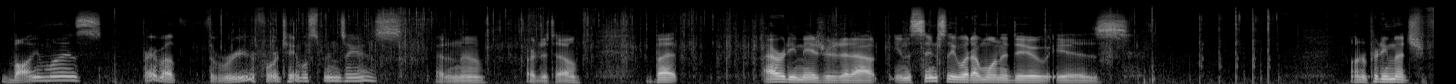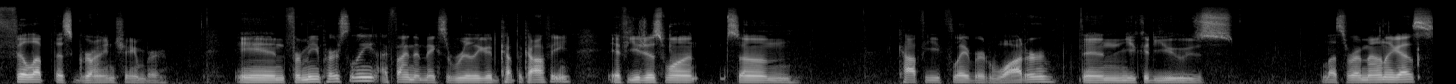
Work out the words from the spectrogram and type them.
volume wise, probably about three or four tablespoons, I guess. I don't know, hard to tell. But I already measured it out, and essentially what I want to do is I want to pretty much fill up this grind chamber. And for me personally, I find that makes a really good cup of coffee. If you just want some coffee flavored water, then you could use lesser amount, I guess.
